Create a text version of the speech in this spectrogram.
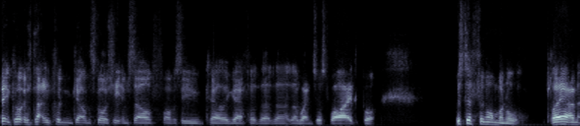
bit gutted that he couldn't get on the score sheet himself. Obviously, curling effort that, that, that went just wide, but just a phenomenal player. And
